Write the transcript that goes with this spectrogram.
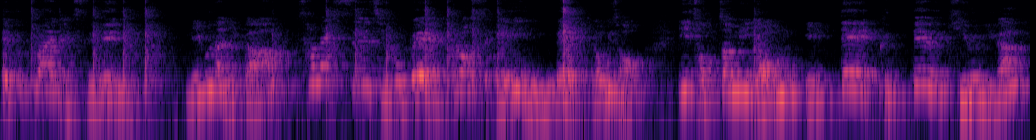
f'x는 미분하니까 3x 제곱에 플러스 a인데 여기서 이 접점이 0일 때 그때의 기울기가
